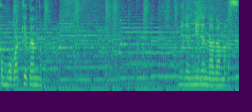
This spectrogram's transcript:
como va quedando. Miren miren nada más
